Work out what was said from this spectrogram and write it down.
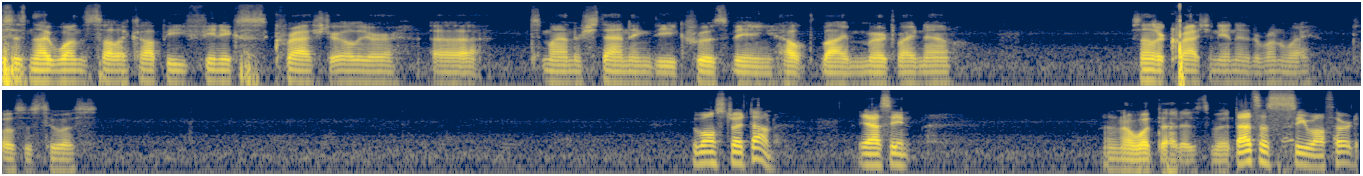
This is Night 1, solid copy. Phoenix crashed earlier. Uh, to my understanding, the crew is being helped by Mert right now. There's another crash in the end of the runway, closest to us. The one straight down. Yeah, I seen. I don't know what that is, but That's a C-130.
